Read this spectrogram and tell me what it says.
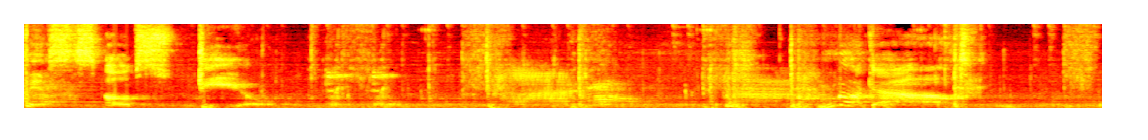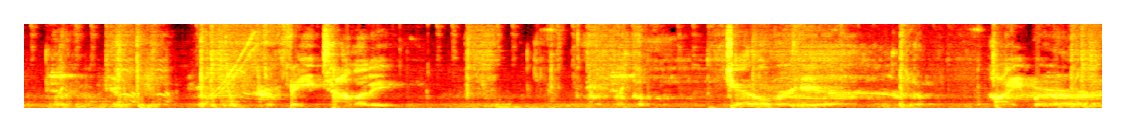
Fists of Steel. Knockout. Fatality. Get over here. Hyper.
